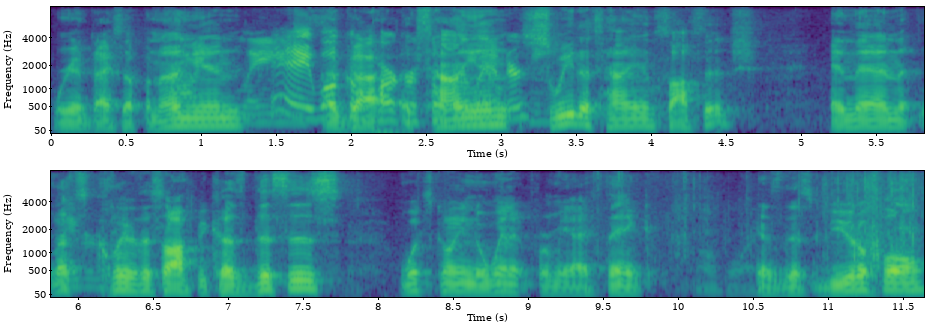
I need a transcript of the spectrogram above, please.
We're gonna dice up an onion. Lanes. Hey, I've welcome, got Parker Italian, Silverlander. sweet Italian sausage. And then let's clear this off because this is what's going to win it for me, I think, oh, is this beautiful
